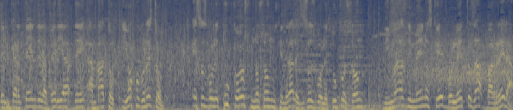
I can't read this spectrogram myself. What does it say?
del cartel de la feria de Ambato. Y ojo con esto, esos boletucos no son generales, esos boletucos son ni más ni menos que boletos a barrera.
